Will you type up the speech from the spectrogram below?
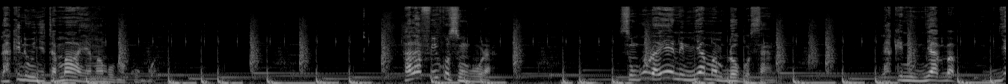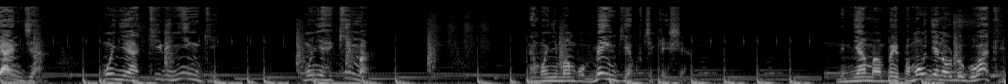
lakini wenye tamaa ya mambo makubwa. Halafu yuko sungura. Sungura yeye ni mnyama mdogo sana, lakini mnyama mjanja, mwenye akili nyingi, mwenye hekima na mwenye mambo mengi ya kuchekesha. Ni mnyama ambaye pamoja na udogo wake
